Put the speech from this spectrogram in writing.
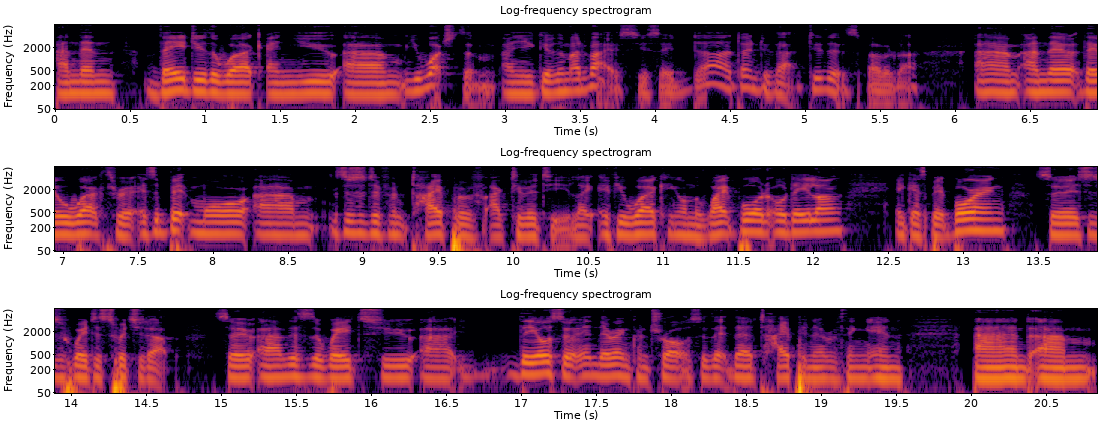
and then they do the work, and you um, you watch them and you give them advice. You say, oh, "Don't do that. Do this." Blah blah blah. Um, and they they will work through it. It's a bit more. Um, it's just a different type of activity. Like if you're working on the whiteboard all day long, it gets a bit boring. So it's just a way to switch it up. So um, this is a way to. Uh, they also they're in control, so they, they're typing everything in, and um,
